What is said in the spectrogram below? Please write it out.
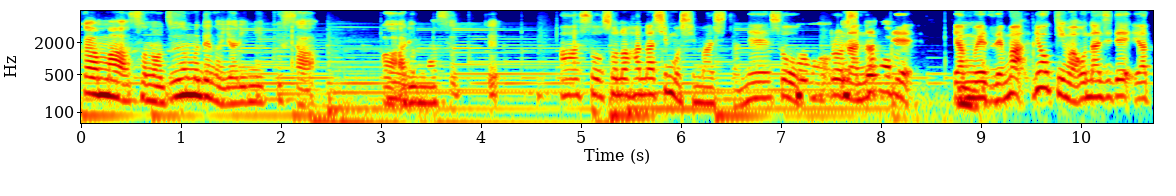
干まあそのズームでのやりにくさはありますって。ああそうその話もしましたね。そうコロナになってやむを得ずで、まあ料金は同じでやっ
